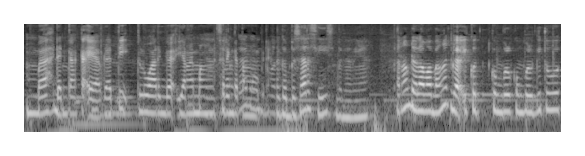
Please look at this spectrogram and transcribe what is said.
mbah dan kakak ya. Berarti keluarga yang emang sering Keluarga ketemu. dan keluarga besar sih sebenarnya karena udah lama banget gak ikut kumpul-kumpul gitu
